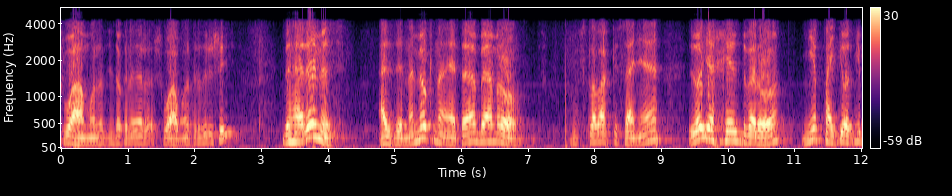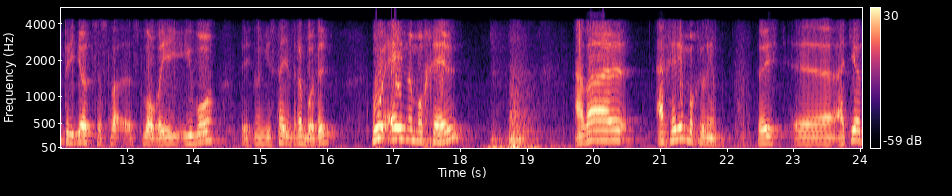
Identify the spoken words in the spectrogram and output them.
швуа может, не только наверное, швуа может разрешить. Бехаремес, альзе, намек на это, беамро, в словах Писания, лоя хель дворо, не пойдет, не придется слово его, то есть он не станет работать. У эйна мухель, аваль ахарим мухлим. То есть э, отец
